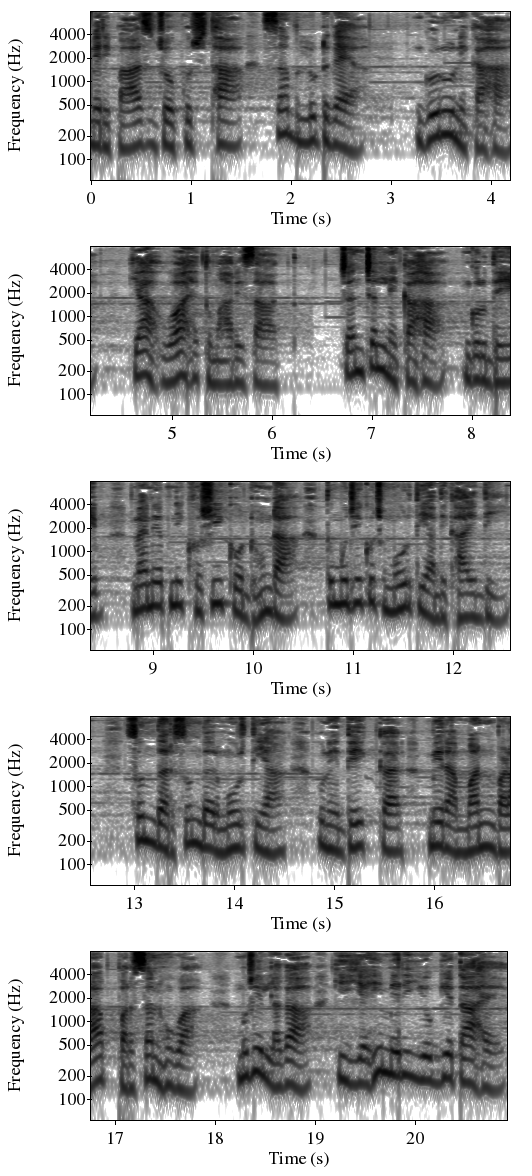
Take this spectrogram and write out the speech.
मेरे पास जो कुछ था, सब लुट गया। गुरु ने कहा, क्या हुआ है तुम्हारे साथ? चंचल ने कहा, गुरुदेव, मैंने अपनी खुशी को ढूंढा। तो मुझे कुछ मूर्तियाँ दिखाई दी। सुंदर सुंदर मूर्तियाँ। उन्हें देखकर मेरा मन बड़ा प्रसन्न हुआ। मुझे लगा कि यही मेरी योग्यता है।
